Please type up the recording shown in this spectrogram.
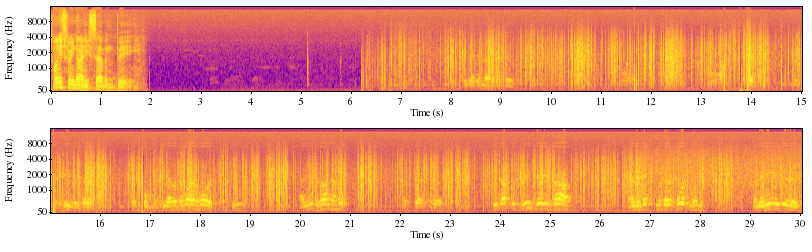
2397B. He was another of He was a, he had a wild horse, see? And he was on the hook. But, uh, uh, he got the three off, and the next with the fourth one, and he, uh,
